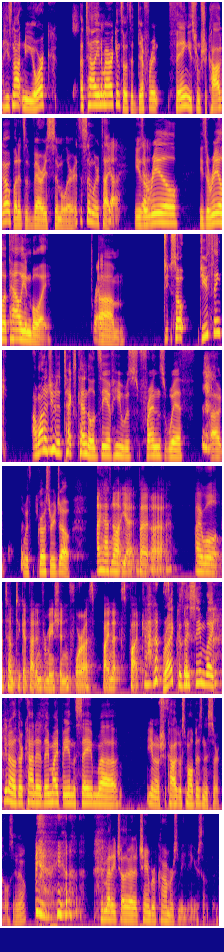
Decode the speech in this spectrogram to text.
He's not New York Italian American, so it's a different thing. He's from Chicago, but it's a very similar. It's a similar type. Yeah. He's a real. He's a real Italian boy. Right. Um, do, so do you think? I wanted you to text Kendall and see if he was friends with uh with Grocery Joe. I have not yet, but uh, I will attempt to get that information for us by next podcast. right? Because they seem like you know they're kind of they might be in the same uh, you know Chicago small business circles. You know, yeah. they met each other at a chamber of commerce meeting or something.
